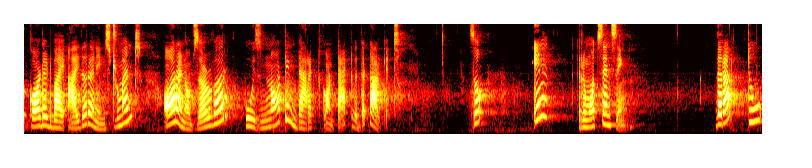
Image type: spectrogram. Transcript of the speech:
recorded by either an instrument or an observer who is not in direct contact with the target. So, in remote sensing there are two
